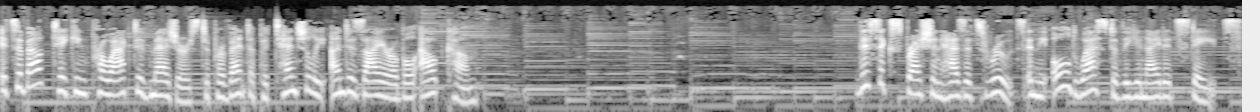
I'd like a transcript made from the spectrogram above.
It's about taking proactive measures to prevent a potentially undesirable outcome. This expression has its roots in the Old West of the United States.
